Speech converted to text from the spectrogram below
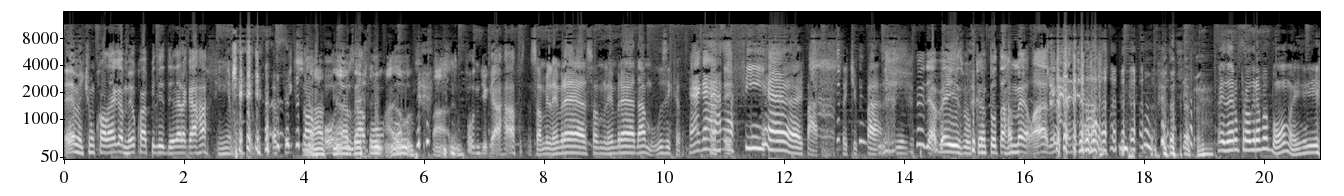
É, mas tinha um colega meu que o apelido dele era Garrafinha, mano. Era feito só uma porra é ó, mano. Para. fundo de garrafa. Só me lembra, só me lembra da música. É a garrafinha! Pá, foi tipo, pá. Já vê isso. O cantor tava melado. né? Mas era um programa bom, mano. E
